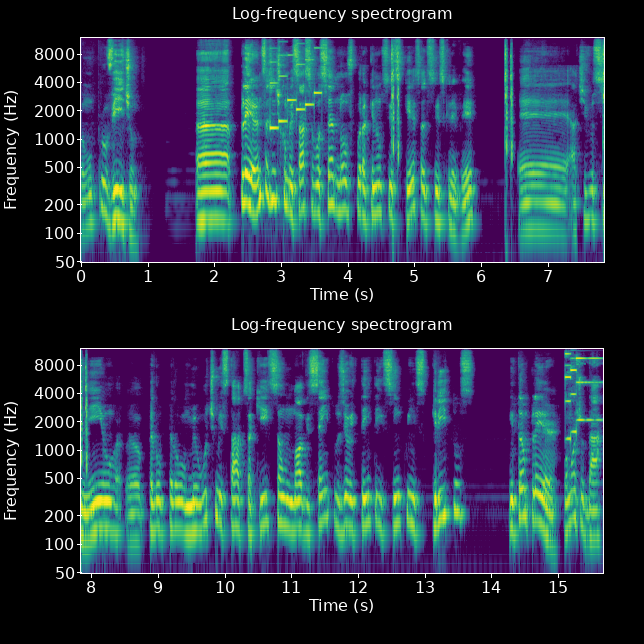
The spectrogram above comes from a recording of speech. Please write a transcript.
Vamos para o vídeo. Uh, player, antes da gente começar, se você é novo por aqui, não se esqueça de se inscrever. É, ative o sininho. Pelo, pelo meu último status aqui, são 985 inscritos. Então, player, vamos ajudar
